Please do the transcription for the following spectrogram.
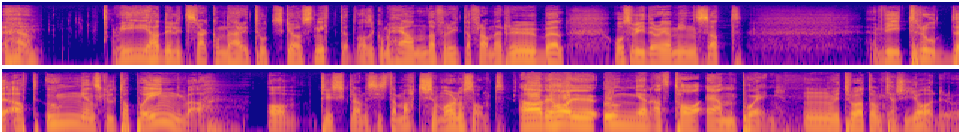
vi hade lite snack om det här i Tutska-avsnittet, vad som kommer hända för att hitta fram en rubel och så vidare och jag minns att vi trodde att Ungern skulle ta poäng va? Av Tyskland i sista matchen, var det något sånt? Ja, vi har ju Ungern att ta en poäng. Mm, vi tror att de kanske gör det då,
